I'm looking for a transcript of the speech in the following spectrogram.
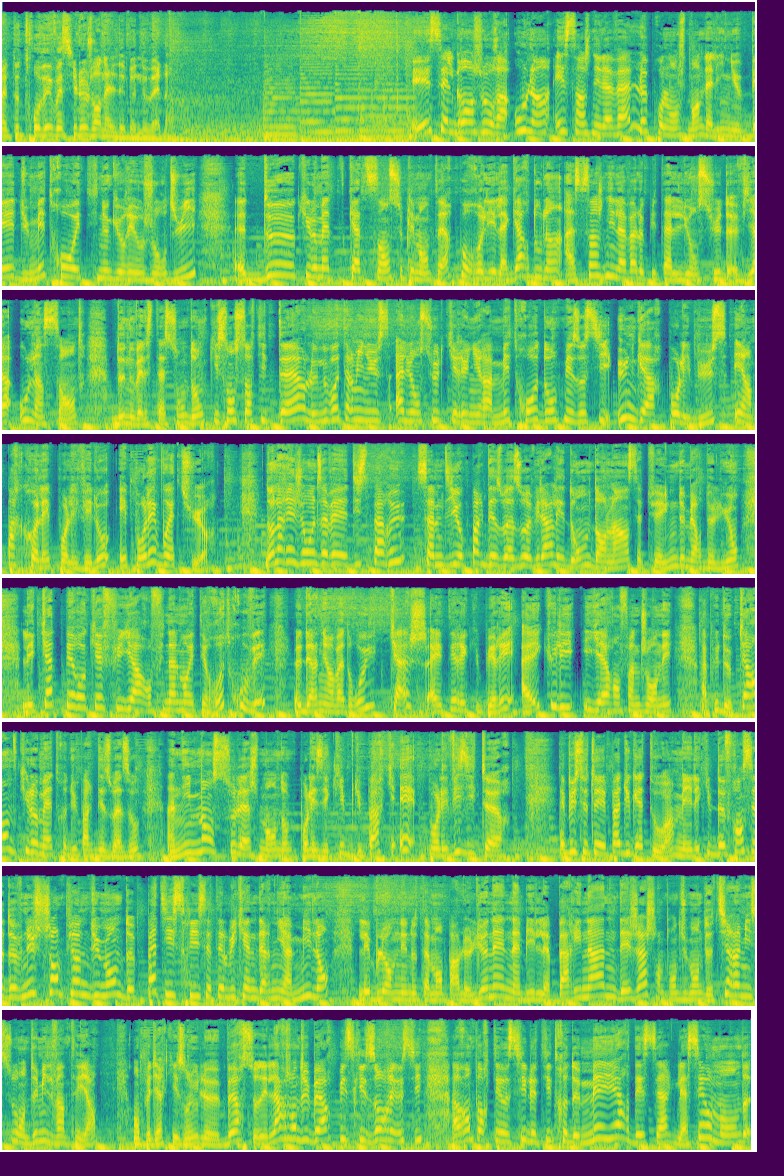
On tout trouvé, voici le journal des bonnes nouvelles. Et c'est le grand jour à Oulin et Saint-Genis-Laval. Le prolongement de la ligne B du métro est inauguré aujourd'hui. 2 km 400 supplémentaires pour relier la gare d'Oulin à Saint-Genis-Laval hôpital Lyon-Sud via Oulin Centre. De nouvelles stations donc qui sont sorties de terre. Le nouveau terminus à Lyon-Sud qui réunira métro donc mais aussi une gare pour les bus et un parc relais pour les vélos et pour les voitures. Dans la région, ils avaient disparu samedi au parc des oiseaux à Villars-les-Dombes, dans l'Ain, situé à une demi-heure de Lyon. Les quatre perroquets fuyards ont finalement été retrouvés. Le dernier en vadrouille, Cash, a été récupéré à Écully hier en fin de journée, à plus de 40 km du parc des oiseaux. Un immense soulagement donc pour les équipes du parc et pour les visiteurs. Et puis c'était pas du gâteau, hein, mais l'équipe de France est devenue championne du monde de pâtisserie. C'était le week-end dernier à Milan. Les Bleus emmenés notamment par le Lyonnais Nabil Barinan, déjà champion du monde de tiramisu en 2021. On peut dire qu'ils ont eu le beurre sur l'argent du beurre puisqu'ils ont réussi à remporter aussi le titre de meilleur dessert glacé au monde.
